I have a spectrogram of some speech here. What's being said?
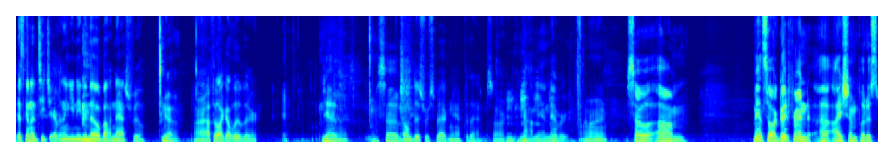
it's gonna teach you everything you need to know about Nashville. Yeah, All right, I feel like I live there. yeah. Anyways, So don't disrespect me after that. I'm sorry. nah, man, never. All right. So, um, man, so our good friend uh, Isham put us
